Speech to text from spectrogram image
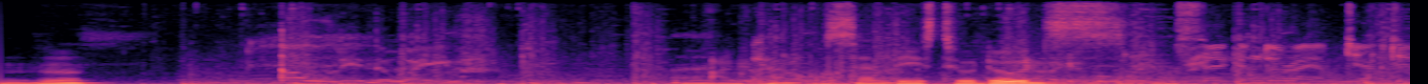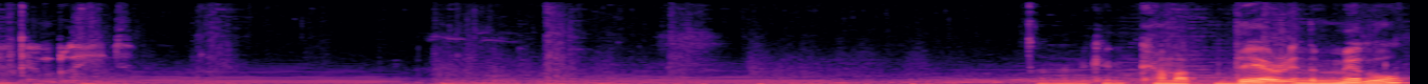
Mm-hmm. And we can send these two dudes. Come up there in the middle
